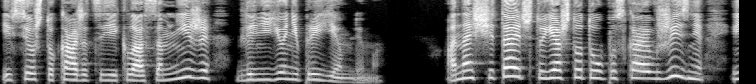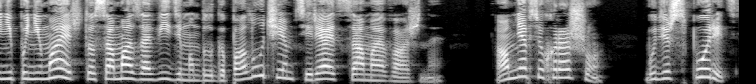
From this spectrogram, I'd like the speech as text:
и все, что кажется ей классом ниже, для нее неприемлемо. Она считает, что я что-то упускаю в жизни и не понимает, что сама за видимым благополучием теряет самое важное. А у меня все хорошо. Будешь спорить?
